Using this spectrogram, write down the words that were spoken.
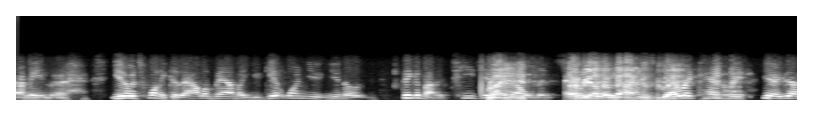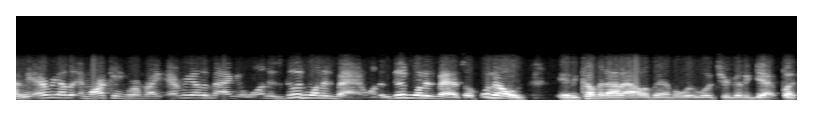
I mean, uh, you know it's funny because Alabama, you get one, you you know. Think about it. T.J. Right. Yeldon, Every Eddie other Lacy, back is great. Derrick Henry. Yeah, exactly. Every other and Mark Ingram, right? Every other back at one is good, one is bad. One is good, one is bad. So who knows in coming out of Alabama what, what you're going to get? But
